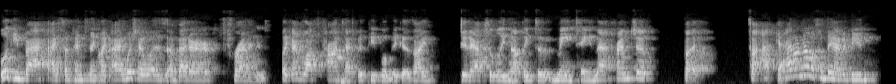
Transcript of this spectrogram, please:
looking back, I sometimes think like I wish I was a better friend. Like I've lost contact with people because I did absolutely nothing to maintain that friendship. But so I, I don't know something I would be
